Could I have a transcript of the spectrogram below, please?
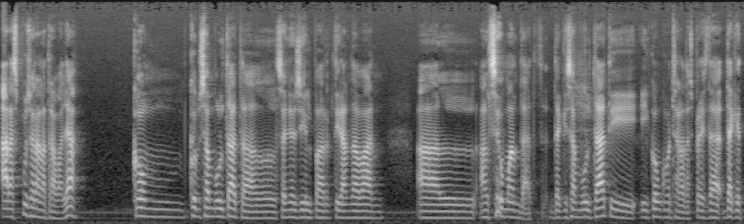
ara es posaran a treballar. Com, com s'ha envoltat el senyor Gil per tirar endavant el, el seu mandat? De qui s'ha envoltat i, i com començarà després de- d'aquest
